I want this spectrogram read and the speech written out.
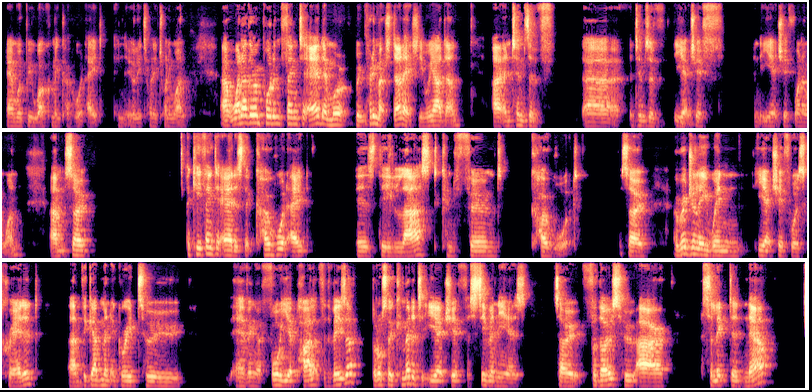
And we'll be welcoming cohort 8 in early 2021. Uh, one other important thing to add, and we're, we're pretty much done actually, we are done, uh, in terms of uh, in terms of EHF and EHF 101. Um, so a key thing to add is that cohort 8 is the last confirmed cohort. So originally when EHF was created, um, the government agreed to having a four-year pilot for the visa, but also committed to EHF for seven years. So for those who are selected now,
